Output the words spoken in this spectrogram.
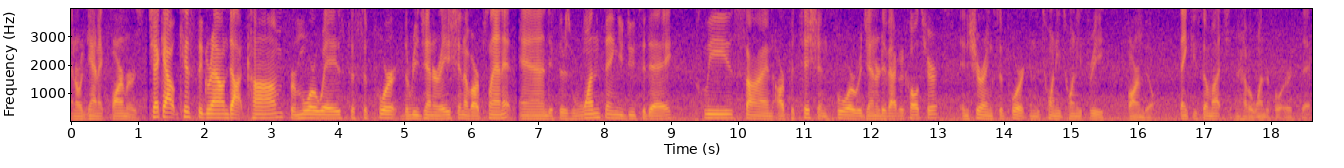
and organic farmers. Check out kisstheground.com for more ways to support the regeneration of our planet. And if there's one thing you do today, please sign our petition for regenerative agriculture, ensuring support in the 2023 Farm Bill. Thank you so much and have a wonderful Earth Day.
